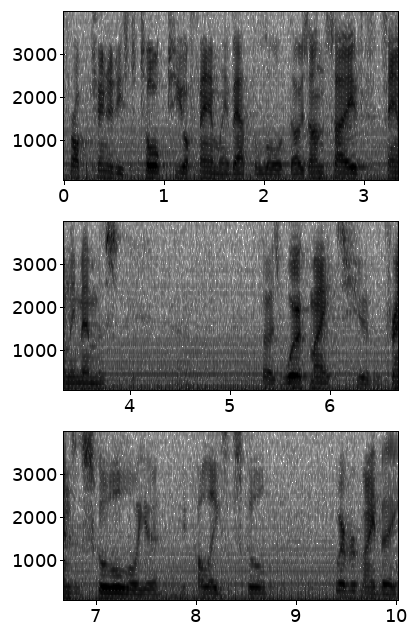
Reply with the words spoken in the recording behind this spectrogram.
for opportunities to talk to your family about the Lord, those unsaved family members, those workmates, your friends at school, or your, your colleagues at school, whoever it may be.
